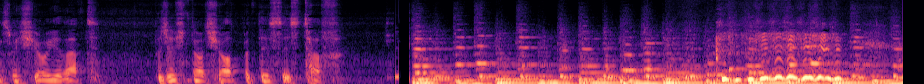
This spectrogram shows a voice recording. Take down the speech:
as we show you that positional shot, but this is tough.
